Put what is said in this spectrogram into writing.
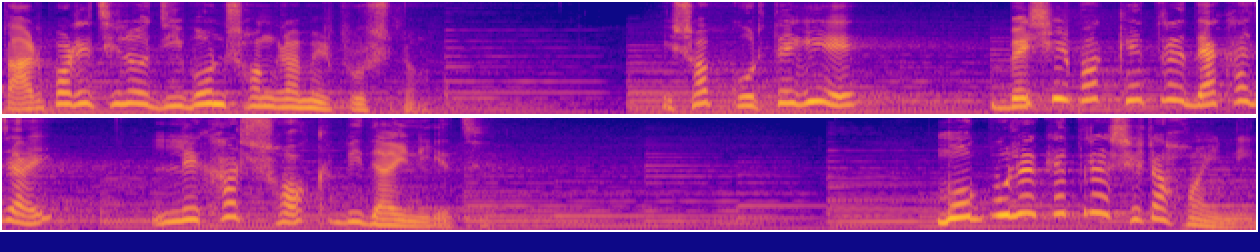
তারপরে ছিল জীবন সংগ্রামের প্রশ্ন। এসব করতে গিয়ে বেশিরভাগ ক্ষেত্রে দেখা যায় লেখার শখ বিদায় নিয়েছে। মকবুলের ক্ষেত্রে সেটা হয়নি,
